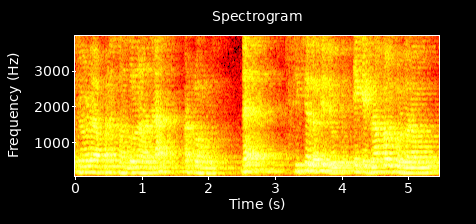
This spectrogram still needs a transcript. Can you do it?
છેવડે આપણને સંતુલન અચળાંક આટલો ને ઠીક છે, લખી દઉં. એક એક્ઝામ્પલ સોલ્વ કરાવું છું.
